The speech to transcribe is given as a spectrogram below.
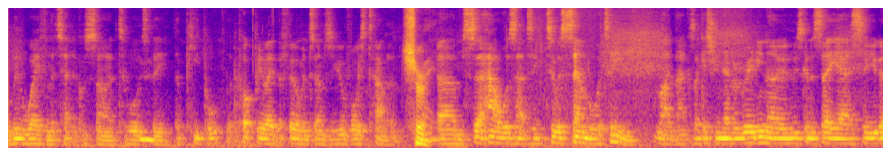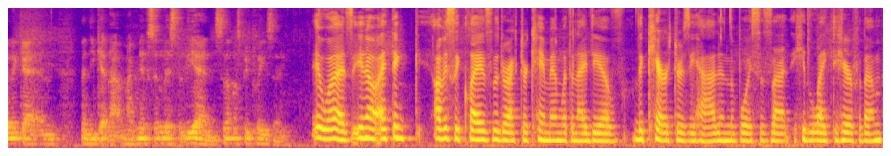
we'll move away from the technical side towards the, the people that populate the film in terms of your voice talent. Sure. Right. Um, so how was that to, to assemble a team like that? Because I guess you never really know who's going to say yes, who you're going to get, and then you get that magnificent list at the end. So that must be pleasing. It was. You know, I think obviously Klay, as the director, came in with an idea of the characters he had and the voices that he'd like to hear for them.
